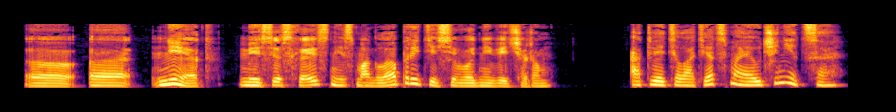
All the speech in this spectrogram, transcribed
«Э, э, нет, миссис Хейс не смогла прийти сегодня вечером», — ответил отец моей ученицы.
